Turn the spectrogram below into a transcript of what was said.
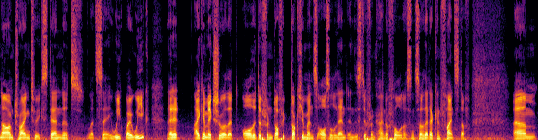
now I'm trying to extend it, let's say week by week, that it I can make sure that all the different doc documents also land in these different kind of folders, and so that I can find stuff. Um,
